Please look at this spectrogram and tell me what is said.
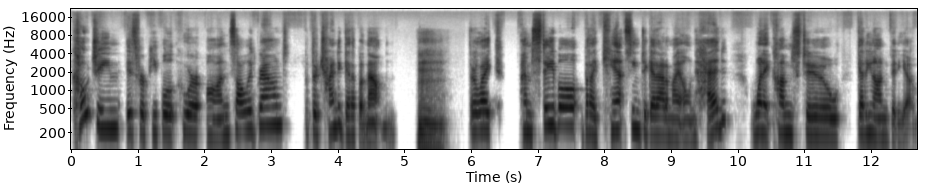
Coaching is for people who are on solid ground, but they're trying to get up a mountain. Mm. They're like, I'm stable, but I can't seem to get out of my own head when it comes to getting on video,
